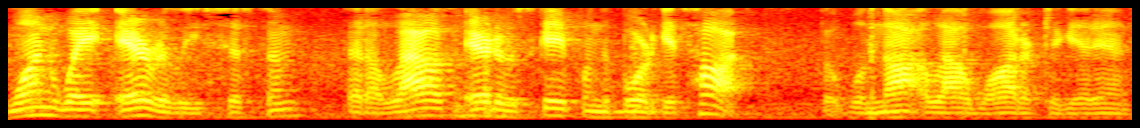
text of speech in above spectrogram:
one-way air release system that allows air to escape when the board gets hot, but will not allow water to get in.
